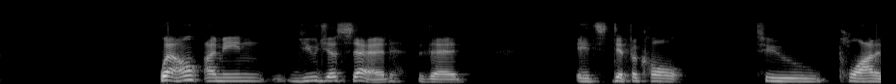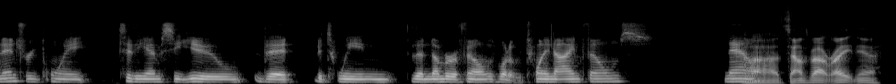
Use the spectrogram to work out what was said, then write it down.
Well, I mean, you just said that it's difficult to plot an entry point to the MCU that between the number of films, what, are 29 films now? Uh, it sounds about right, yeah.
